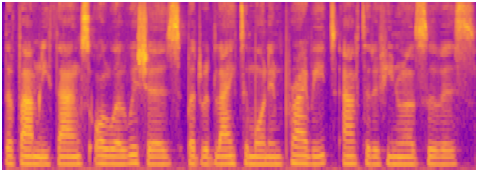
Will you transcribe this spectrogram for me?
The family thanks all well wishers but would like to mourn in private after the funeral service.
